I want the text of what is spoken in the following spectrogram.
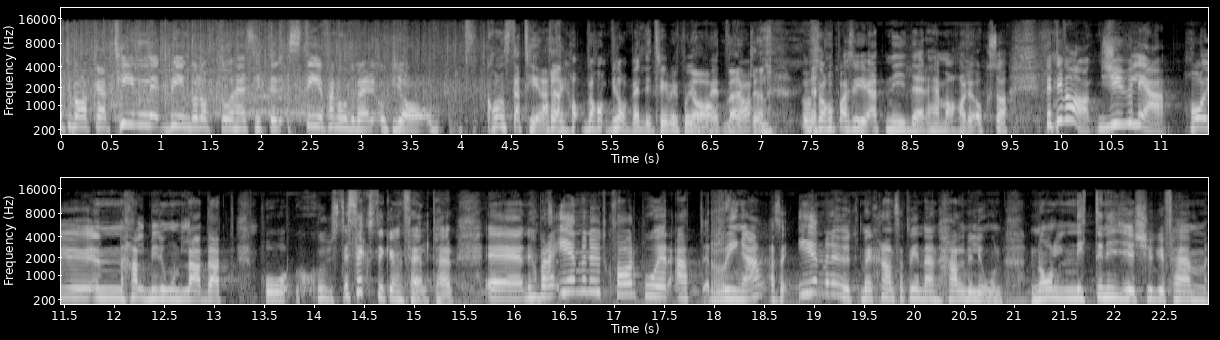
Välkomna tillbaka till Bingolotto. Här sitter Stefan Oderberg och jag och konstaterar att vi har, vi har, väldigt trevligt på Ja, jobbet. verkligen. Och så hoppas vi att ni där hemma har det också. Vet ni vad? Julia har ju en halv miljon laddat på sju, det är sex stycken fält här. Eh, ni har bara en minut kvar på er att ringa. Alltså en minut med chans att vinna en halv miljon. 099 25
